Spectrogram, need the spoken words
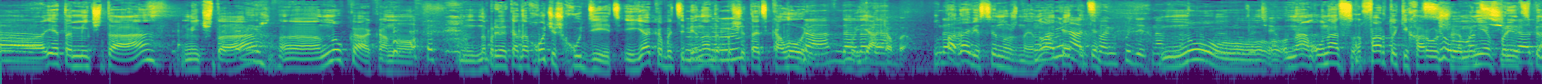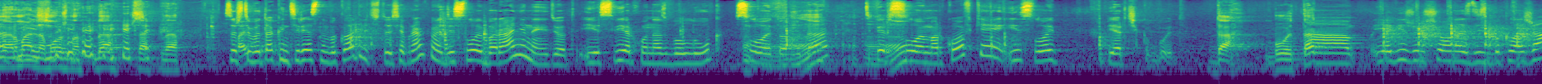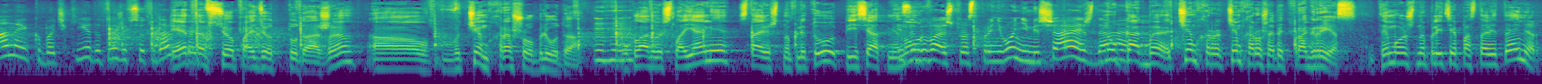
А, Это мечта, мечта. А, Ну как оно? Например, когда хочешь худеть, и якобы тебе надо посчитать калории. Ну, якобы. Ну Да. тогда весы нужны. Ну, Но нам не надо с вами худеть, нам- ну, Ну, зачем? нам, у нас фартуки хорошие, Всё, мне, в принципе, нормально можно. Да, да, да. Слушайте, вы так интересно выкладываете, то есть я правильно понимаю, здесь слой баранины идет, и сверху у нас был лук, слой тоже, да? Теперь слой морковки и слой перчика будет. Да, будет так. А, я вижу еще у нас здесь баклажаны, кабачки, это тоже все туда же Это пойдет? все пойдет туда же. А, Чем хорошо блюдо? Укладываешь слоями, ставишь на плиту 50 И минут. забываешь просто про него, не мешаешь, да? Ну, как бы, чем, чем хороший опять прогресс? Ты можешь на плите поставить таймер,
